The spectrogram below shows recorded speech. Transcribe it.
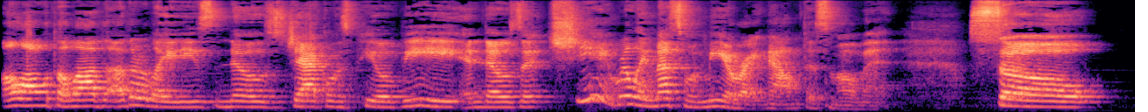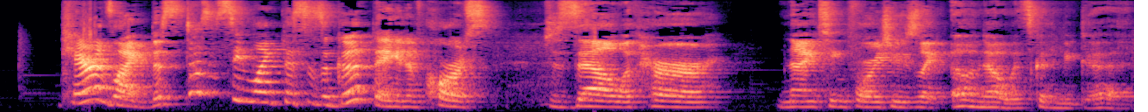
along with a lot of the other ladies, knows Jacqueline's POV and knows that she ain't really messing with Mia right now at this moment. So Karen's like, this doesn't seem like this is a good thing. And of course, Gizelle with her 1942 is like, oh no, it's to be good.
